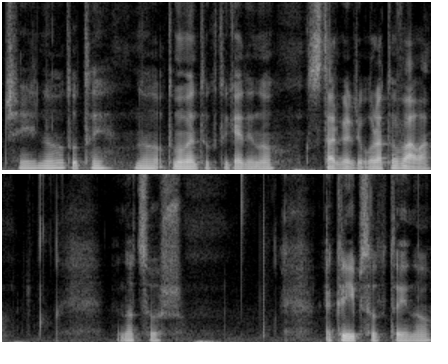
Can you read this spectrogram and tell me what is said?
Czyli no tutaj, no od momentu, kiedy no Stargirl uratowała. No cóż. Eclipse tutaj no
